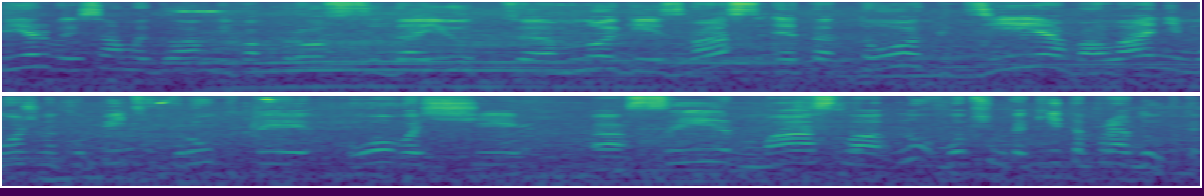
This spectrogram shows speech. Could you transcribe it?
Первый и самый главный вопрос задают э, многие из вас, это то, где в Алане можно купить фрукты, овощи, э, сыр, масло, ну, в общем, какие-то продукты.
